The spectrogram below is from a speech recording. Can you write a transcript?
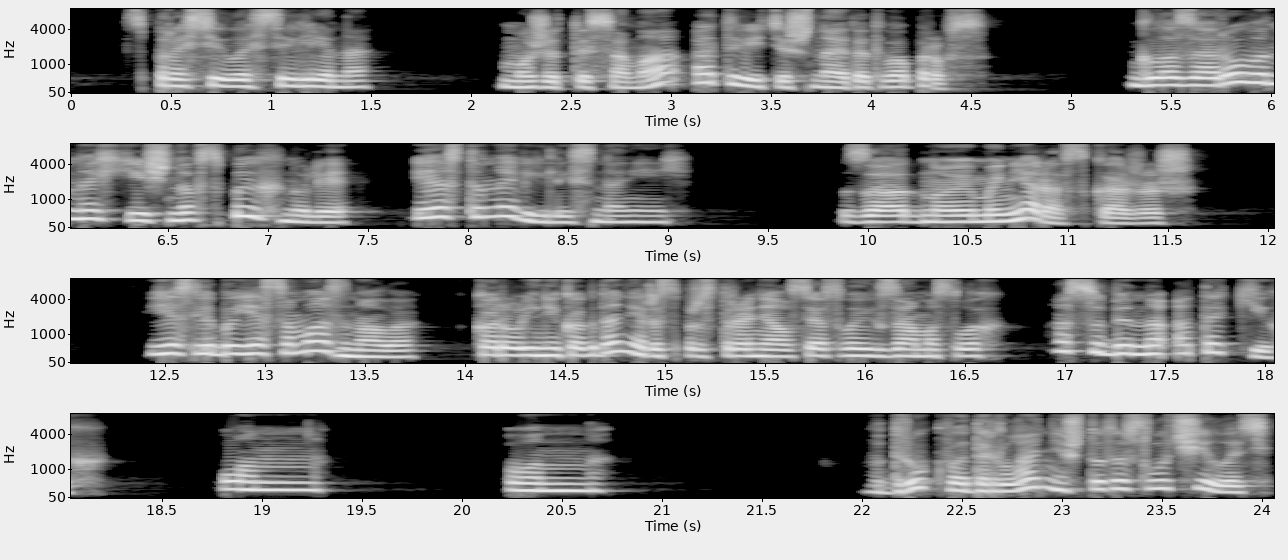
– спросила Селена. «Может, ты сама ответишь на этот вопрос?» Глаза Рована хищно вспыхнули и остановились на ней. «Заодно и мне расскажешь». «Если бы я сама знала, король никогда не распространялся о своих замыслах. Особенно о таких. Он... он... Вдруг в Адерлане что-то случилось.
